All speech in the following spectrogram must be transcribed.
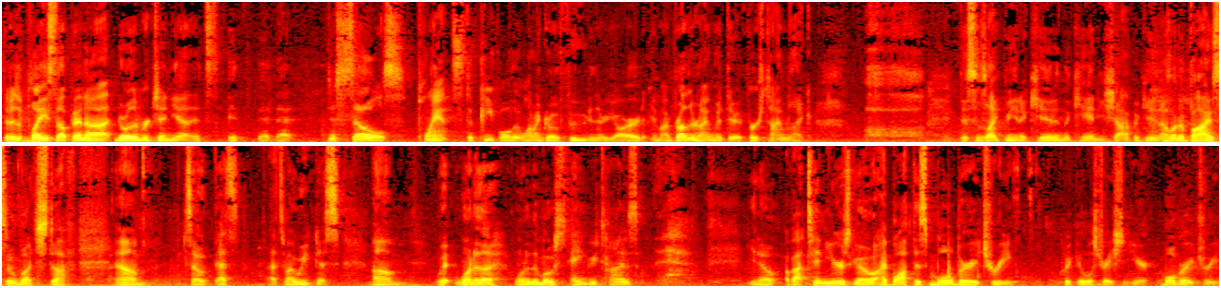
There's a place up in uh, Northern Virginia. It's it that, that just sells plants to people that want to grow food in their yard. And my brother and I went there the first time. We're like, oh, this is like being a kid in the candy shop again. I want to buy so much stuff. Um, so that's that's my weakness. Um, one of the one of the most angry times, you know, about ten years ago, I bought this mulberry tree. Quick illustration here: mulberry tree.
